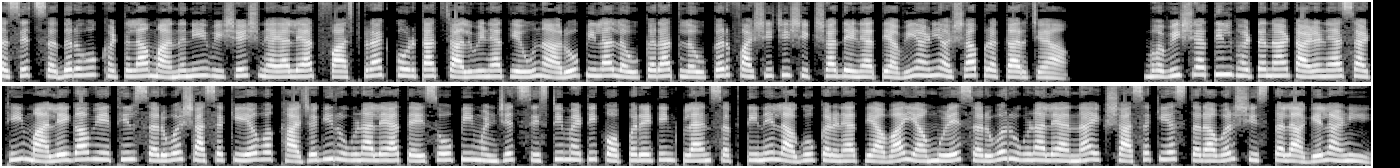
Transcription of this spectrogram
तसेच सदरहू खटला माननीय विशेष न्यायालयात फास्ट ट्रॅक कोर्टात चालविण्यात येऊन आरोपीला लवकरात लवकर फाशीची शिक्षा देण्यात यावी आणि अशा प्रकारच्या भविष्यातील घटना टाळण्यासाठी मालेगाव येथील सर्व शासकीय व खाजगी रुग्णालयात एसओपी म्हणजेच सिस्टिमॅटिक ऑपरेटिंग प्लॅन सक्तीने लागू करण्यात यावा यामुळे सर्व रुग्णालयांना एक शासकीय स्तरावर शिस्त लागेल आणि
